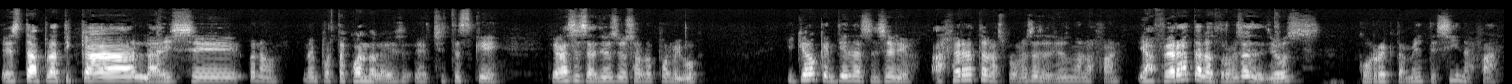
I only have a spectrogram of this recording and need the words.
Esta plática la hice, bueno, no importa cuándo el chiste es que gracias a Dios Dios habló por mi book. Y quiero que entiendas en serio, aférrate a las promesas de Dios, no al afán. Y aférrate a las promesas de Dios correctamente, sin afán.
